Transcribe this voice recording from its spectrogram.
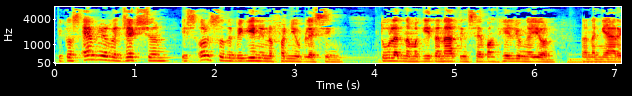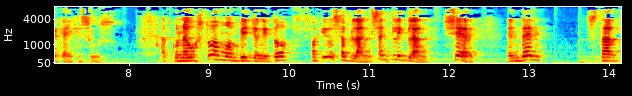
Because every rejection is also the beginning of a new blessing tulad na makita natin sa Ebanghelyo ngayon na nangyari kay Jesus. At kung nagustuhan mo ang video ito, pakiusap lang, isang click lang, share, and then start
